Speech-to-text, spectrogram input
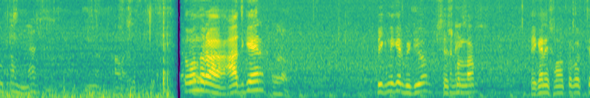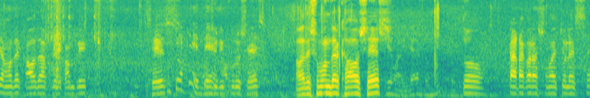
উত্তম ম্যাচ তো বন্ধুরা আজকের পিকনিকের ভিডিও শেষ করলাম। এখানে সমাপ্ত করছি। আমাদের খাওয়া দাওয়া প্রায় কমপ্লিট শেষ। খিচুড়ি পুরো শেষ। আমাদের সুমনদের খাওয়া শেষ। তো টাটা করার সময় চলে এসছে।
